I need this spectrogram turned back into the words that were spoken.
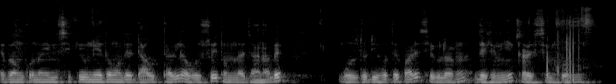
এবং কোনো এমসিকিউ নিয়ে তোমাদের ডাউট থাকলে অবশ্যই তোমরা জানাবে। ভুল ত্রুটি হতে পারে, সেগুলো আমরা দেখে নিয়ে কারেকশন করব।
